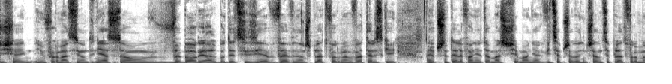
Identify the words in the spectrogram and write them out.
Dzisiaj informacją dnia są wybory albo decyzje wewnątrz Platformy Obywatelskiej. Przy telefonie Tomasz Siemoniak, wiceprzewodniczący Platformy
